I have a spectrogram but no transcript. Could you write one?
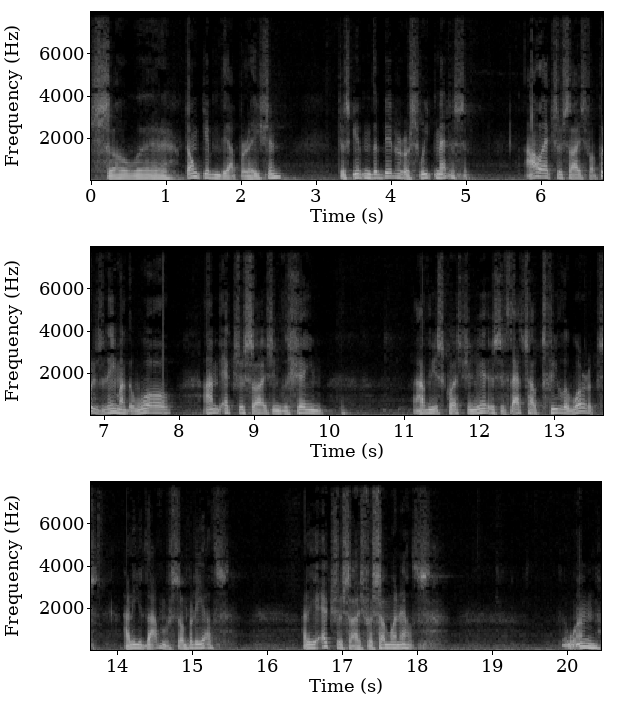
So uh, don't give him the operation. Just give him the bitter or sweet medicine. I'll exercise for, put his name on the wall. I'm exercising the shame. Obvious question is, if that's how tefillah works, how do you daven for somebody else? Do you exercise for someone else? One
